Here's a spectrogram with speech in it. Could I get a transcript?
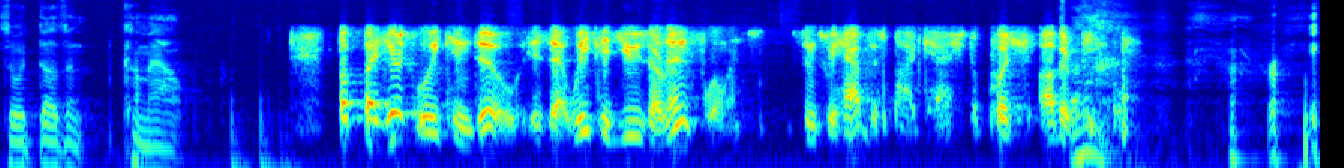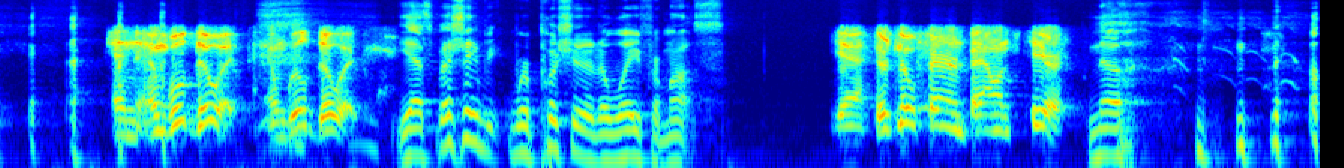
so it doesn't come out. But but here's what we can do is that we could use our influence since we have this podcast to push other people, and and we'll do it, and we'll do it. yeah, especially if we're pushing it away from us. Yeah, there's no fair and balanced here. No, no,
